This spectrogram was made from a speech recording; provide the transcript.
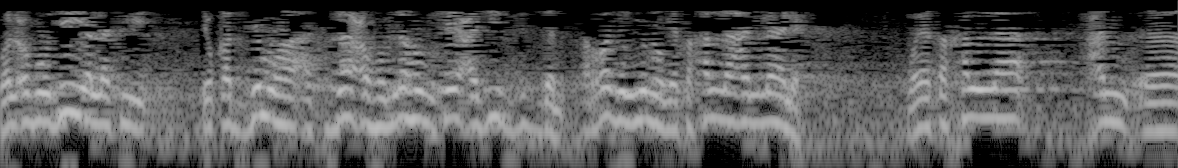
والعبودية التي يقدمها أتباعهم لهم شيء عجيب جدا. الرجل منهم يتخلى عن ماله ويتخلى عن آه،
